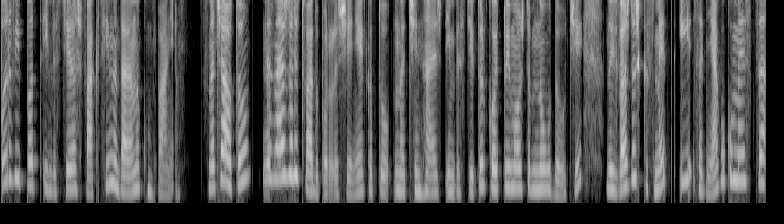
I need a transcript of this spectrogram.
първи път инвестираш в акции на дадена компания. В началото не знаеш дали това е добро решение, като начинаещ инвеститор, който има още много да учи, но изваждаш късмет и след няколко месеца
